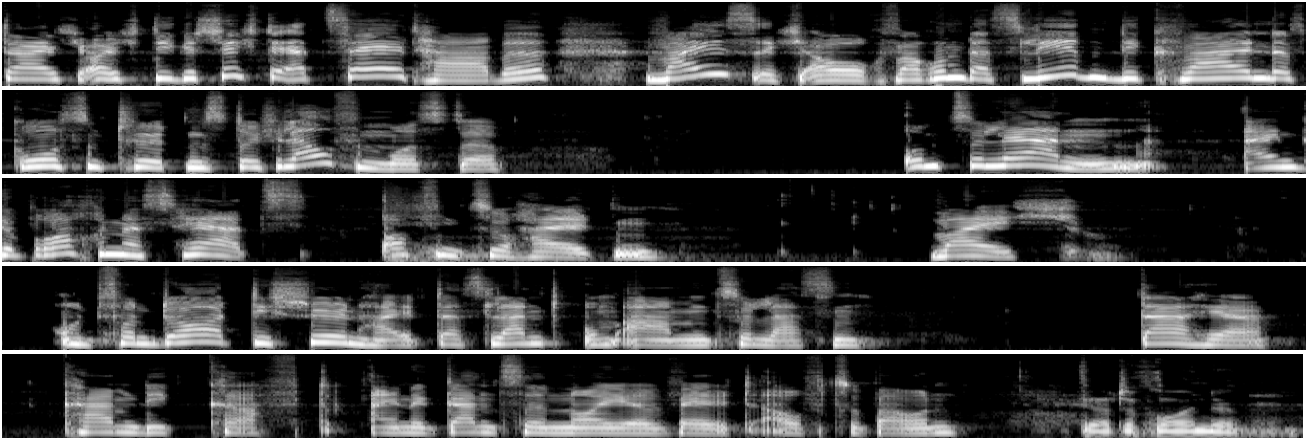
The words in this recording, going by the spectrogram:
da ich euch die Geschichte erzählt habe, weiß ich auch, warum das Leben die Qualen des großen Tötens durchlaufen musste. Um zu lernen, ein gebrochenes Herz offen zu halten, weich und von dort die Schönheit das Land umarmen zu lassen. Daher kam die Kraft, eine ganze neue Welt aufzubauen. Werte Freunde,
